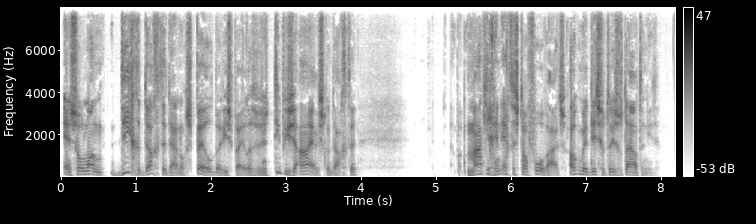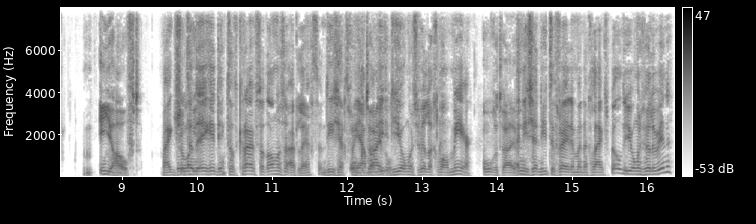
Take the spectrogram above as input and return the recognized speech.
en zolang die gedachte daar nog speelt bij die spelers... dus een typische Ajax-gedachte maak je geen echte stap voorwaarts. Ook met dit soort resultaten niet. In je hoofd. Maar ik denk, dat, ik denk dat Cruijff dat anders uitlegt. En die zegt van ja, maar die, die, jongens willen gewoon meer. Ongetwijfeld. En die zijn niet tevreden met een gelijkspel. Die jongens willen winnen.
